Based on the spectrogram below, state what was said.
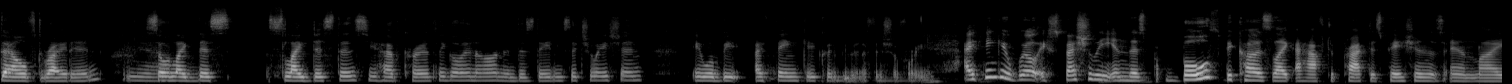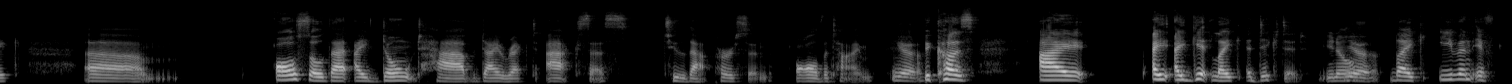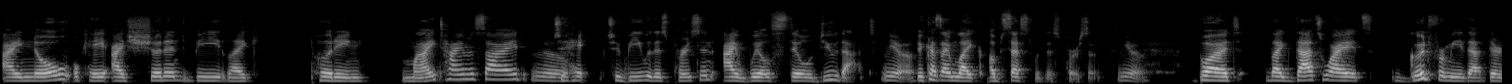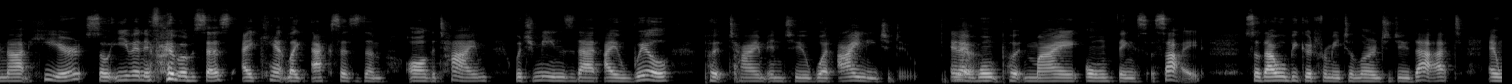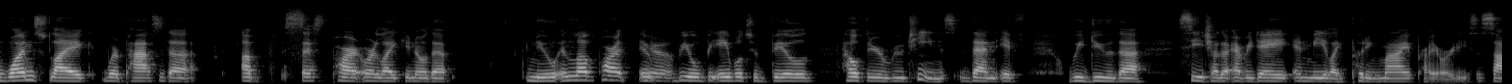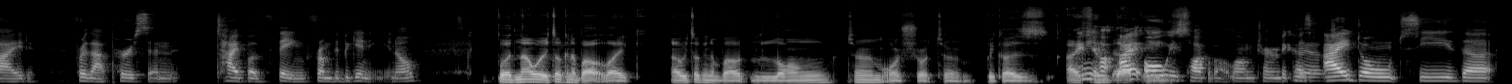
delved right in. Yeah. So like this slight distance you have currently going on in this dating situation, it will be I think it could be beneficial for you. I think it will, especially in this, both because like I have to practice patience and like, um, also that I don't have direct access to that person all the time Yeah. because I, I, I get like addicted, you know. Yeah. Like even if I know, okay, I shouldn't be like putting my time aside No. to ha- to be with this person, I will still do that Yeah. because I'm like obsessed with this person. Yeah. But like that's why it's good for me that they're not here. So even if I'm obsessed, I can't like access them all the time, which means that I will put time into what I need to do. And I won't put my own things aside. So that will be good for me to learn to do that. And once like we're past the obsessed part or like, you know, the new in love part, it, Yeah. we'll be able to build healthier routines than if we do the see each other every day and me like putting my priorities aside for that person type of thing from the beginning, you know? But now we're talking about like, are we talking about long term or short term? Because I, I, mean, think I, that I always talk about long term because Yeah. I don't see the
